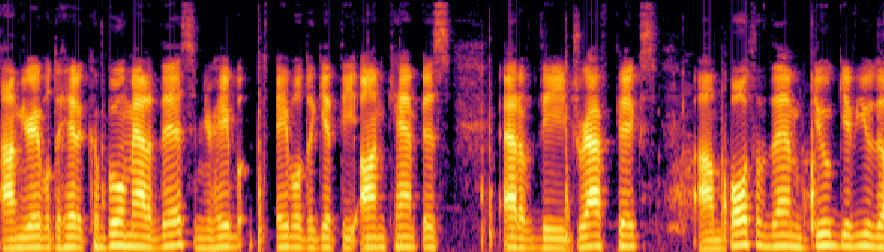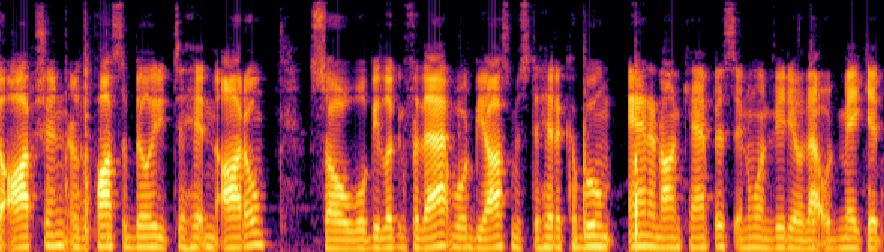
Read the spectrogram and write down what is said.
Um, you're able to hit a kaboom out of this, and you're able, able to get the on-campus out of the draft picks. Um, both of them do give you the option or the possibility to hit an auto. So we'll be looking for that. What would be awesome is to hit a kaboom and an on-campus in one video. That would make it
